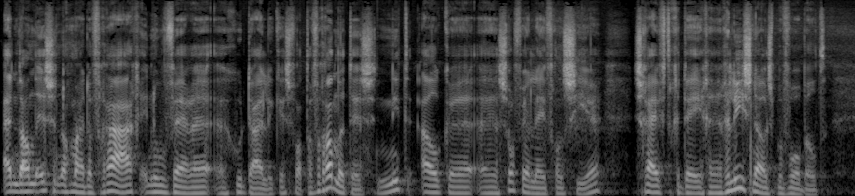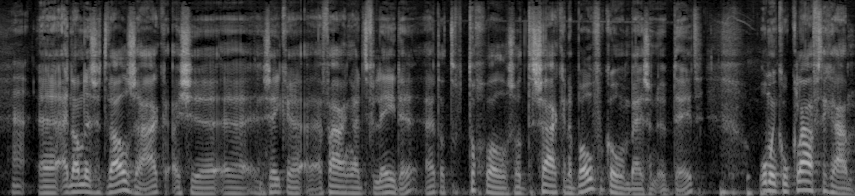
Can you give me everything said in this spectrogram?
En dan is het nog maar de vraag in hoeverre eh, goed duidelijk is wat er veranderd is. Niet elke eh, softwareleverancier schrijft gedegen release notes bijvoorbeeld. Ja. Eh, en dan is het wel zaak, als je eh, zeker ervaring uit het verleden, hè, dat er toch wel eens wat zaken naar boven komen bij zo'n update, om in conclave te gaan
